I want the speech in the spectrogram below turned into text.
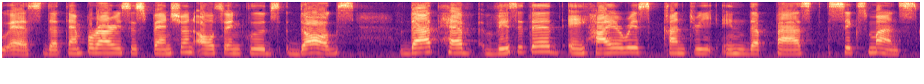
U.S. The temporary suspension also includes dogs that have visited a high-risk country in the past six months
